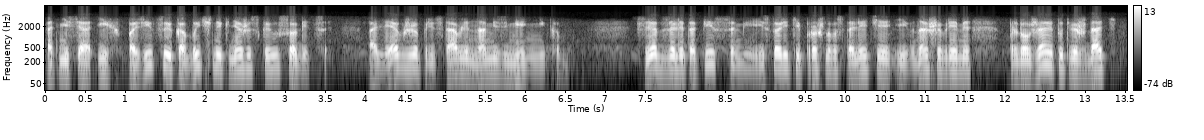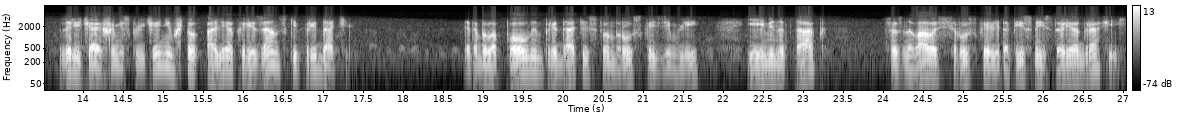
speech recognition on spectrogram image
отнеся их позицию к обычной княжеской усобице. Олег же представлен нам изменником. Вслед за летописцами историки прошлого столетия и в наше время продолжают утверждать, за редчайшим исключением, что Олег Рязанский предатель. Это было полным предательством русской земли, и именно так сознавалась русская летописная историографией.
